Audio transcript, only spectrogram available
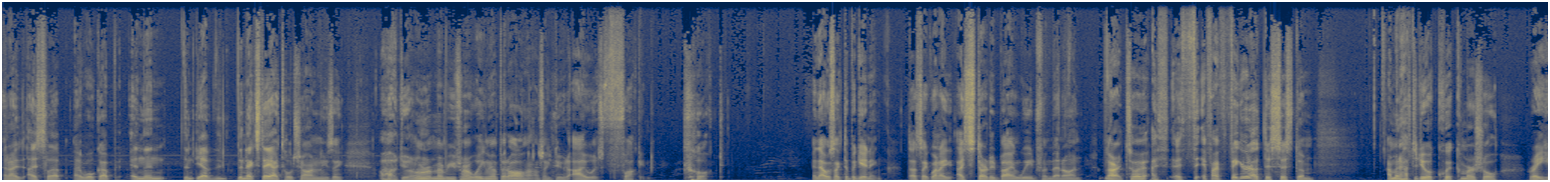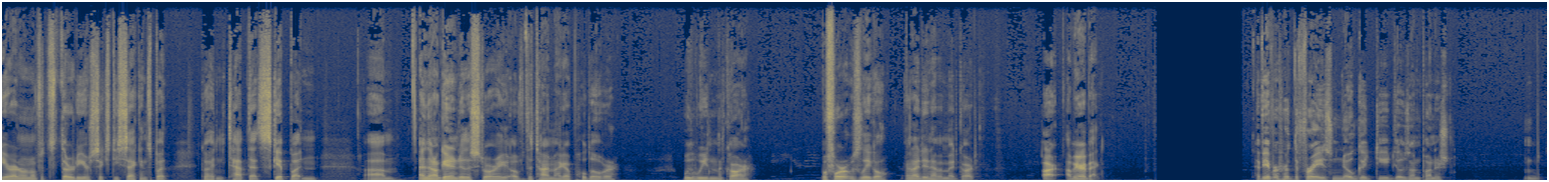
And I, I slept. I woke up, and then, then yeah, the, the next day I told Sean, and he's like, "Oh, dude, I don't remember you trying to wake me up at all." And I was like, "Dude, I was fucking cooked." And that was like the beginning. That's like when I, I started buying weed from then on. All right, so I, I, I th- if I figured out this system, I'm gonna have to do a quick commercial right here. I don't know if it's 30 or 60 seconds, but go ahead and tap that skip button. Um, and then I'll get into the story of the time I got pulled over with weed in the car before it was legal and I didn't have a med card. All right, I'll be right back. Have you ever heard the phrase no good deed goes unpunished?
